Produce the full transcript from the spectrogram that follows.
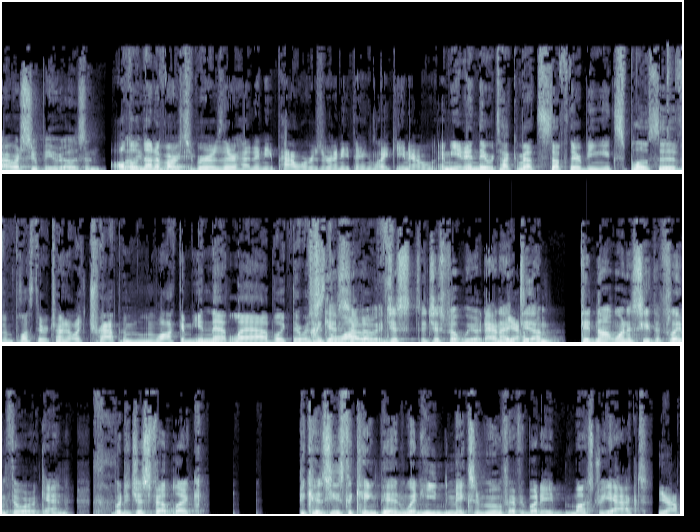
our superheroes and Although none of our superheroes there had any powers or anything, like you know, I mean, and they were talking about stuff there being explosive, and plus they were trying to like trap him and lock him in that lab. Like there was I just guess a lot so. of It just it just felt weird, and I Yeah. did, um, did not want to see the flamethrower again, but it just felt like because he's the kingpin. When he makes a move, everybody must react. yeah,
